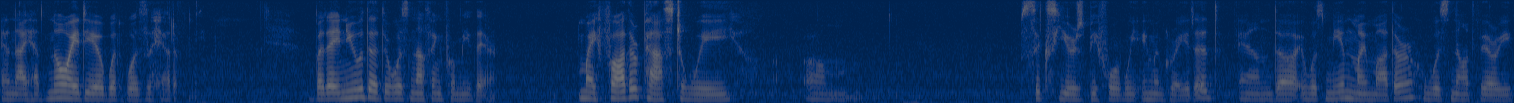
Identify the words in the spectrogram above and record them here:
and I had no idea what was ahead of me but I knew that there was nothing for me there. My father passed away um, six years before we immigrated, and uh, it was me and my mother who was not very.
